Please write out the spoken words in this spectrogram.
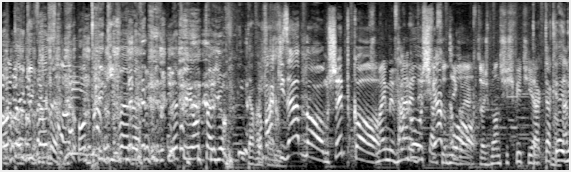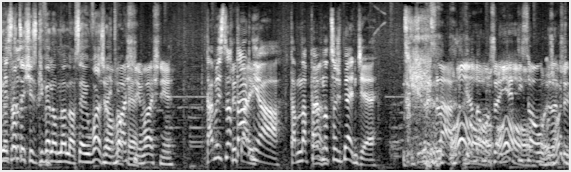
Oddaj giwerę! Oddaj giwerę! Lepiej oddaj ją! Chłopaki, za mną! Szybko! Trzymajmy w miarę dystans od niego jak coś, bo on się świeci Tak, jak... tak, no. ej, nie odwracaj się z giwelą na nas, ej, uważaj No trochę. właśnie, właśnie. Tam jest latarnia! Tam na pewno coś będzie. Idziemy w las. O, Wiadomo, że o, Yeti są, znaczy.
